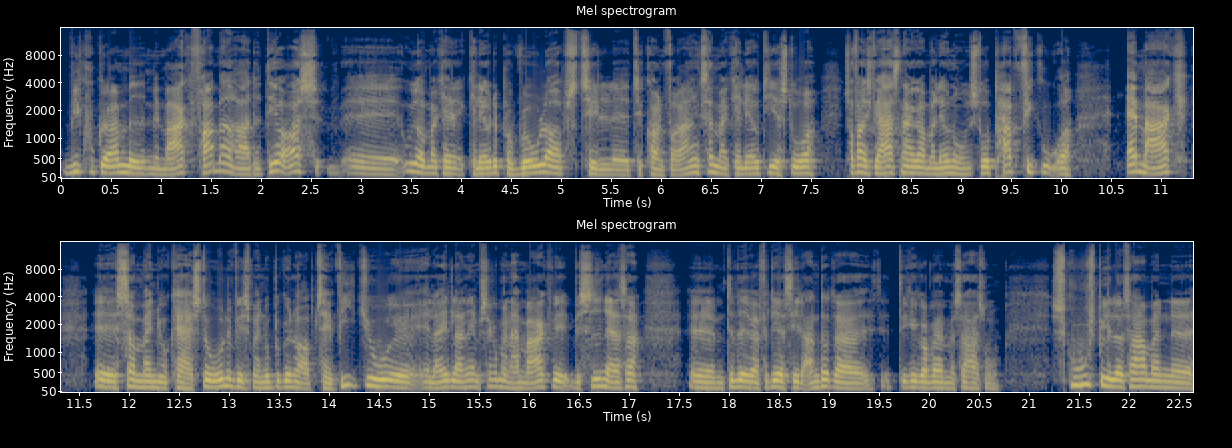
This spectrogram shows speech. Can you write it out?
vi kunne gøre med, med Mark fremadrettet, det er jo også, øh, udover at man kan, kan lave det på roll-ups til, øh, til konferencer, man kan lave de her store, jeg tror faktisk, vi har snakket om at lave nogle store papfigurer af Mark, øh, som man jo kan have stående, hvis man nu begynder at optage video øh, eller et eller andet, så kan man have Mark ved, ved siden af sig. Øh, det ved jeg i hvert fald, det har set andre, der, det kan godt være, at man så har sådan nogle skuespillere, så har man... Øh,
